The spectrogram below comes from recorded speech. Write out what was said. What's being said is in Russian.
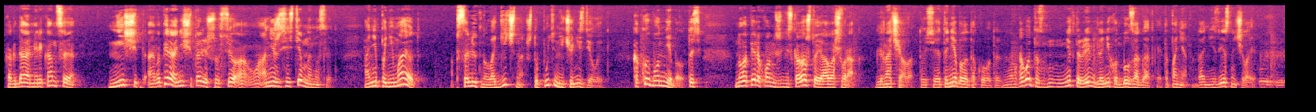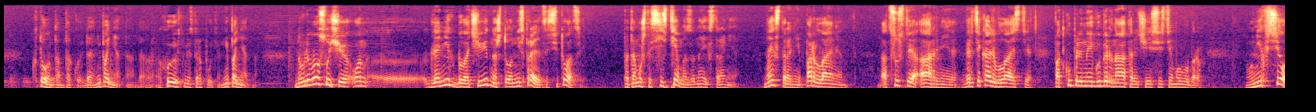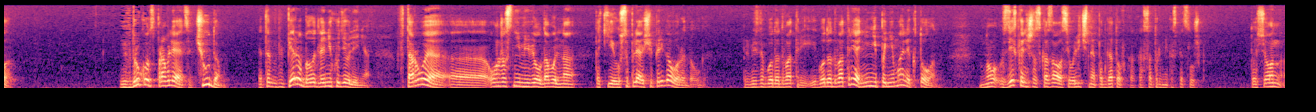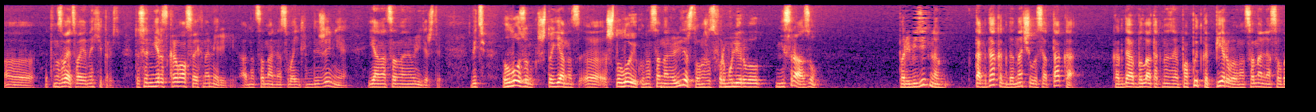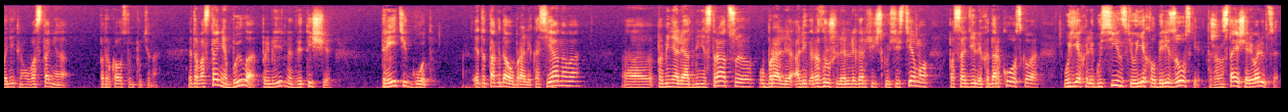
когда американцы не считали, во-первых, они считали, что все, а, они же системно мыслят. Они понимают абсолютно логично, что Путин ничего не сделает. Какой бы он ни был. То есть, ну, во-первых, он же не сказал, что я ваш враг для начала. То есть это не было такого. На какое-то некоторое время для них он был загадкой, это понятно, да, неизвестный человек. Кто он там такой, да, непонятно. Да. Хуев мистер Путин, непонятно. Но в любом случае он, э, для них было очевидно, что он не справится с ситуацией, потому что система на их стороне. На их стороне парламент, отсутствие армии, вертикаль власти, подкупленные губернаторы через систему выборов. У них все. И вдруг он справляется чудом. Это первое было для них удивление. Второе, э, он же с ними вел довольно такие усыпляющие переговоры долго. Приблизительно года два-три. И года два-три они не понимали, кто он. Но здесь, конечно, сказалась его личная подготовка как сотрудника спецслужб. То есть он, э, это называется военная хитрость. То есть он не раскрывал своих намерений о национально-освободительном движении и о национальном лидерстве. Ведь лозунг, что, я, э, что логику национального лидерства, он же сформулировал не сразу. Приблизительно тогда, когда началась атака, когда была так называемая попытка первого национально-освободительного восстания под руководством Путина. Это восстание было приблизительно 2003 год. Это тогда убрали Касьянова, поменяли администрацию, убрали, разрушили олигархическую систему, посадили Ходорковского, уехали Гусинский, уехал Березовский. Это же настоящая революция.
